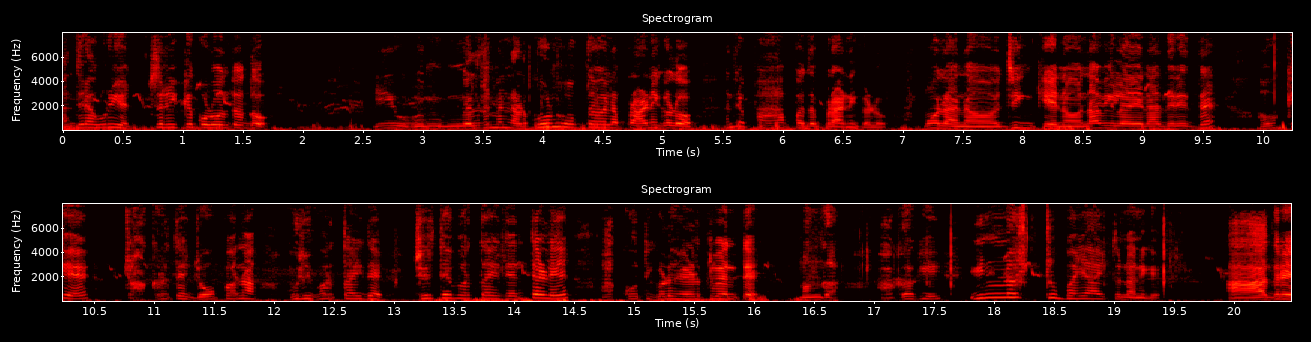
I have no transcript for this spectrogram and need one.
ಅಂದರೆ ಅವರು ಎಚ್ಚರಿಕೆ ಕೊಡುವಂಥದ್ದು. ಈ ನೆಲದ ಮೇಲೆ ನಡ್ಕೊಂಡು ಹೋಗ್ತಾವಲ್ಲ ಪ್ರಾಣಿಗಳು, ಅಂದರೆ ಪಾಪದ ಪ್ರಾಣಿಗಳು. ಮೊಲನೋ, ಜಿಂಕೆನೋ ನವಿಲ ಏನಾದರೂ ಇದ್ದರೆ ಅವಕ್ಕೆ ಜಾಗ್ರತೆ, ಜೋಪಾನ ಹುಲಿ ಬರ್ತಾ ಇದೆ, ಚಿರತೆ ಬರ್ತಾ ಇದೆ ಅಂತೇಳಿ ಆ ಕೋತಿಗಳು ಹೇಳ್ತವೆ ಅಂತೆ ಮಂಗ. ಹಾಗಾಗಿ ಇನ್ನಷ್ಟು ಭಯ ಆಯಿತು ನನಗೆ. ಆದರೆ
